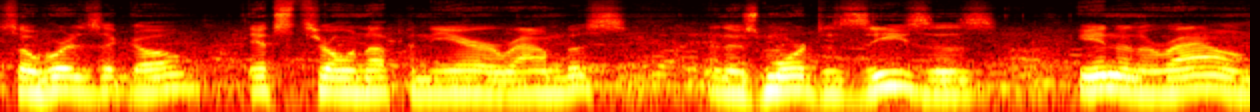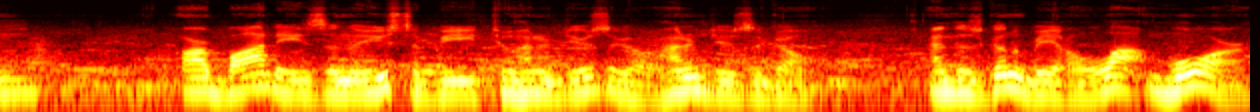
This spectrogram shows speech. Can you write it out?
So where does it go? It's thrown up in the air around us, and there's more diseases in and around our bodies than there used to be 200 years ago, 100 years ago. And there's going to be a lot more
